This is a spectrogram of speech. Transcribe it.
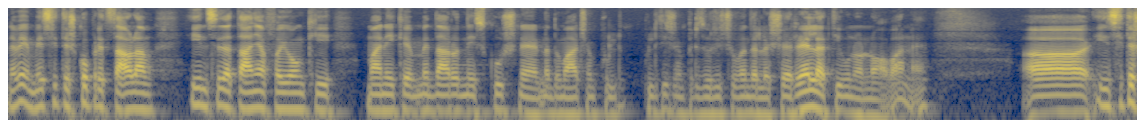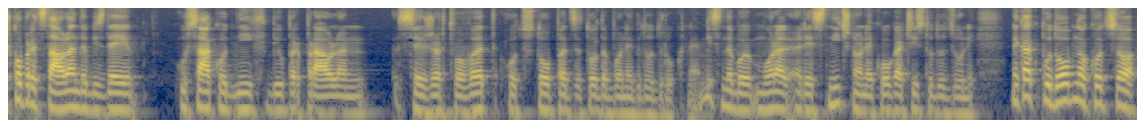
ne vem, jaz si težko predstavljam, in seveda Tanja Fajon, ki ima neke mednarodne izkušnje na domačem pol političnem prizorišču, vendar le še relativno nova. Ne? Uh, in si težko predstavljam, da bi zdaj vsak od njih bil pripravljen se žrtvovati, odstopiti, zato da bo nekdo drug. Ne? Mislim, da bo moral resnično nekoga čisto do zunaj. Nekako podobno kot so uh,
